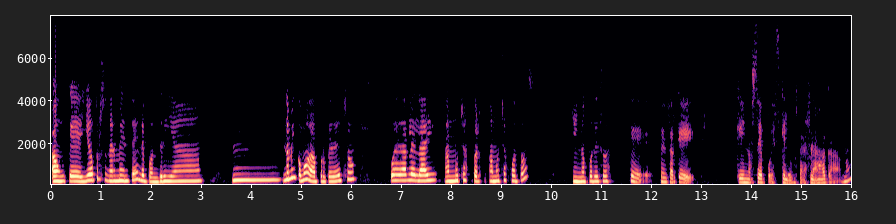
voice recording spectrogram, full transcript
Aunque yo personalmente le pondría... Mm, no me incomoda porque de hecho puede darle like a muchas a muchas fotos y no por eso es que pensar que, que no sé, pues que le gusta la flaca, ¿no?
